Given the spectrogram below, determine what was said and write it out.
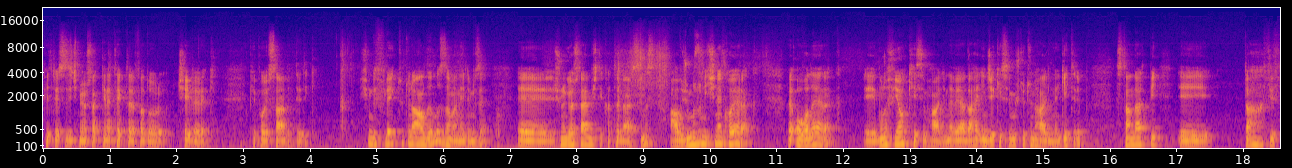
Filtresiz içmiyorsak yine tek tarafa doğru çevirerek pipoyu sabitledik. Şimdi flake tütünü aldığımız zaman elimize eee, şunu göstermiştik hatırlarsınız. Avucumuzun içine koyarak ve ovalayarak eee, bunu fiyonk kesim haline veya daha ince kesilmiş tütün haline getirip standart bir eee, daha hafif,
